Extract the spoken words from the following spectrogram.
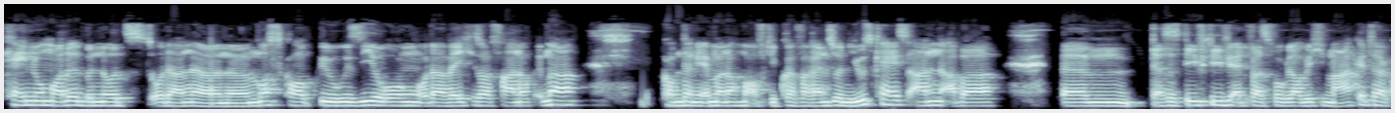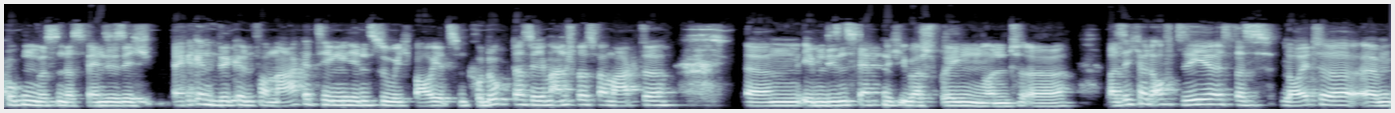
Kano-Model benutzt oder eine, eine Moskau-Priorisierung oder welches Verfahren auch immer. Kommt dann ja immer noch mal auf die Präferenz und Use Case an, aber ähm, das ist definitiv etwas, wo, glaube ich, Marketer gucken müssen, dass wenn sie sich wegentwickeln vom Marketing hinzu, ich baue jetzt ein Produkt, das ich im Anschluss vermarkte, ähm, eben diesen Step nicht überspringen. Und äh, was ich halt oft sehe, ist, dass Leute ähm,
